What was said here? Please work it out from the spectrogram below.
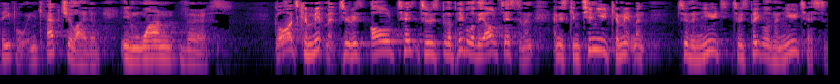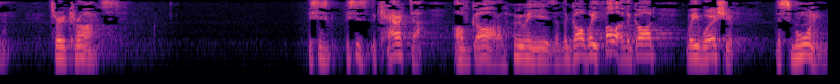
people encapsulated in one verse. God's commitment to his old te- to his, the people of the Old Testament and his continued commitment to the new to his people in the New Testament through Christ. This is, this is the character of God, of who He is, of the God we follow, the God we worship this morning.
